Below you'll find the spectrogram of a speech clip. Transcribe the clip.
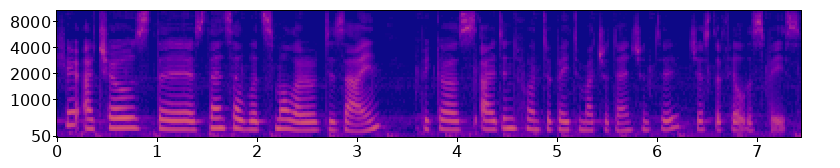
Here I chose the stencil with smaller design because I didn't want to pay too much attention to it, just to fill the space.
